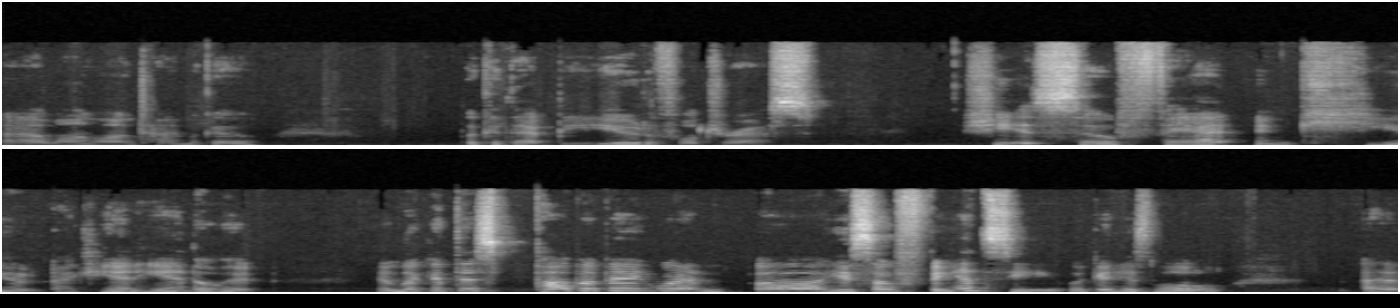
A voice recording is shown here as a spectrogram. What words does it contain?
a long, long time ago. Look at that beautiful dress. She is so fat and cute, I can't handle it. And look at this Papa Penguin. Oh, he's so fancy. Look at his little uh,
